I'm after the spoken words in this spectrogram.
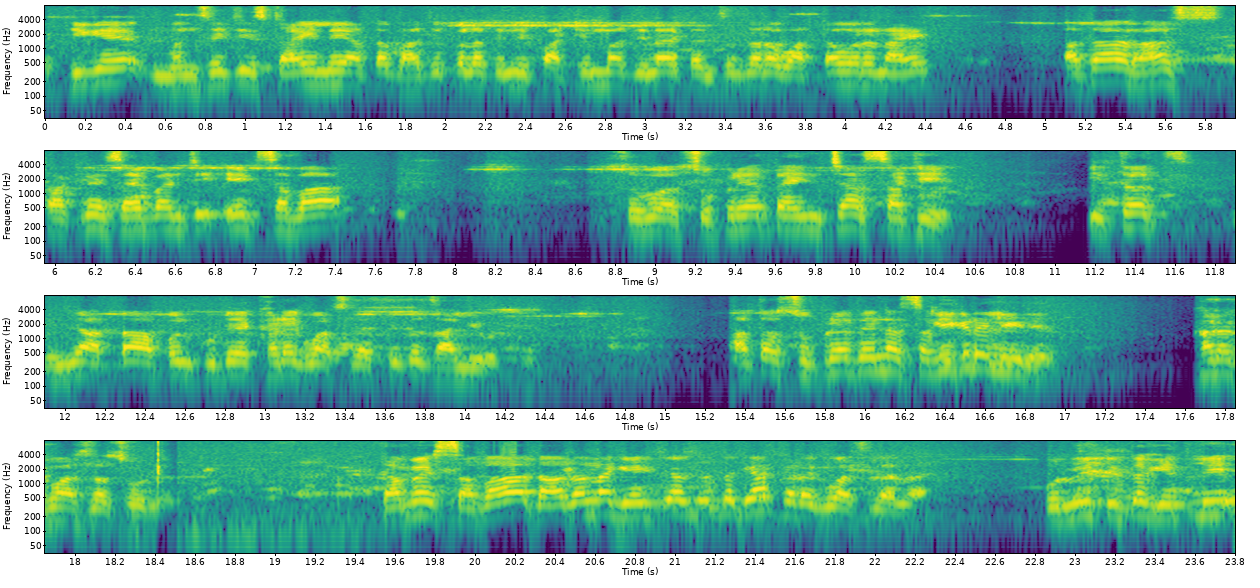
ठीक आहे मनसेची स्टाईल आहे. आता भाजपला त्यांनी पाठिंबा दिला त्यांचं जरा वातावरण आहे. आता राज ठाकरे साहेबांची एक सभा सु सुप्रियाताईंच्यासाठी इथंच म्हणजे आता आपण कुठे खडक वाचल्या तिथं झाली होती. आता सुप्रियाताईंना सगळीकडे लीड आहे खडक वाचला सोडलं त्यामुळे सभा दादांना घ्यायची असेल तर घ्या खडक वाचल्याला. पूर्वी तिथं घेतली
